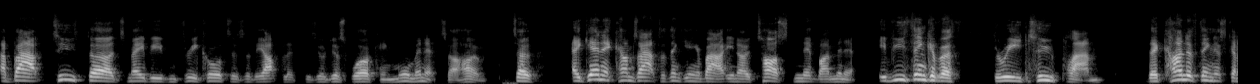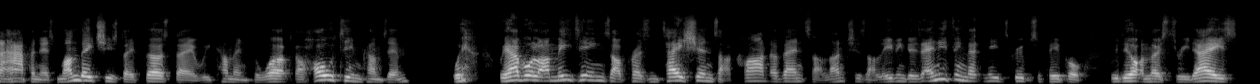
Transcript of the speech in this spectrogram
about two thirds, maybe even three quarters of the uplift is you're just working more minutes at home. So again, it comes out to thinking about, you know, task minute by minute. If you think of a three, two plan, the kind of thing that's going to happen is Monday, Tuesday, Thursday, we come into work, the whole team comes in. We, we have all our meetings, our presentations, our client events, our lunches, our leaving days, anything that needs groups of people, we do it on those three days.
